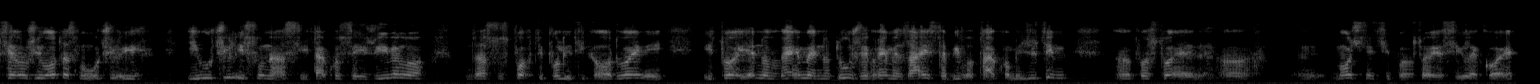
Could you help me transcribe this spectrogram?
celo života smo učili i učili su nas i tako se i živelo da su sport i politika odvojeni i to je jedno vreme, jedno duže vreme zaista bilo tako. Međutim, postoje moćnici, postoje sile koje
